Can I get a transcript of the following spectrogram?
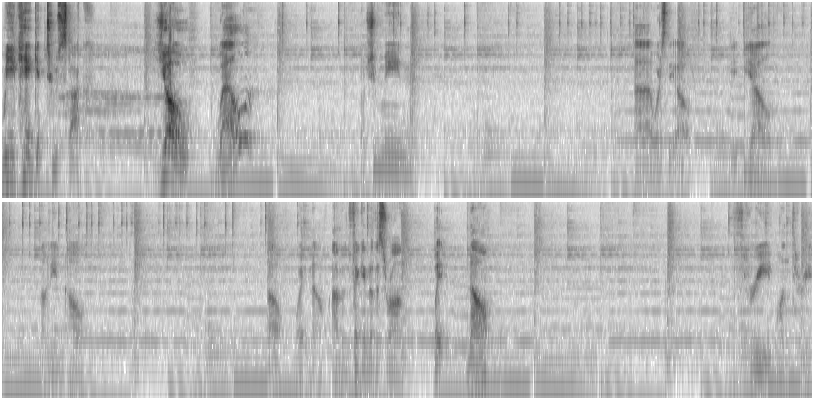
you can't get too stuck. Yo, well? Don't you mean... Uh, where's the O? Y yell. Oh, I need an O. Oh, wait, no. I'm thinking of this wrong. Wait, no. Three, one, three.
